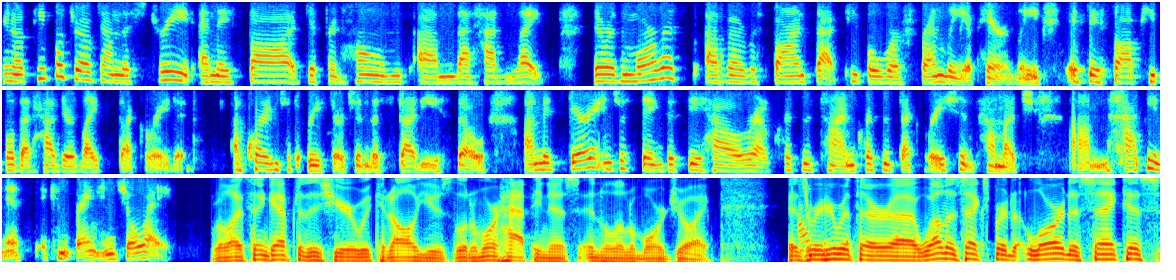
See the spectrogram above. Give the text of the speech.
you know people drove down the street and they saw different homes um, that had lights, there was more res- of a response that people were friendly apparently if they saw people that had their lights decorated according to the research in this study. So um, it's very interesting to see how around Christmas time, Christmas decorations, how much um, happiness it can bring and joy. Well, I think after this year, we could all use a little more happiness and a little more joy. As we're here with our uh, wellness expert, Laura DeSanctis.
